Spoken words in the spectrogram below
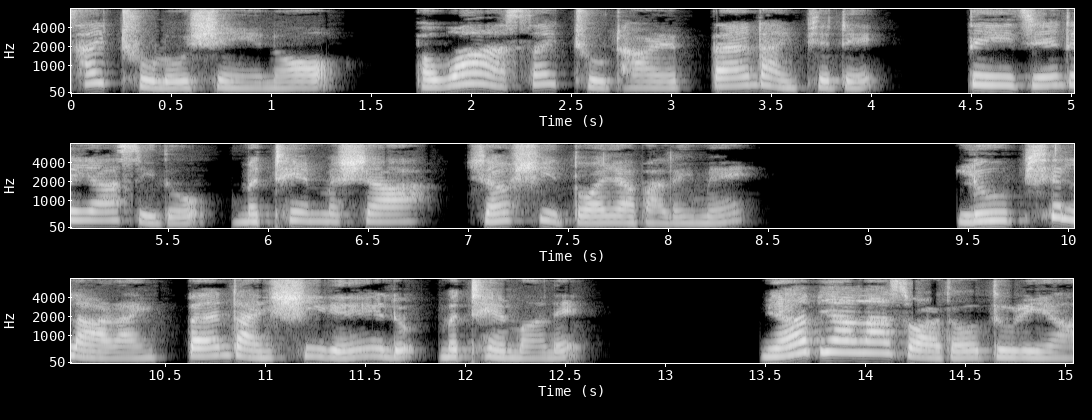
စိုက်ထူလို့ရှိရင်တော့ဘဝစိုက်ထူထားတဲ့ပန်းတိုင်ဖြစ်တဲ့တေခြင်းတရားစီတို့မထင်မရှားရောက်ရှိသွားရပါလိမ့်မယ်။လူဖြစ်လာတိုင်းပန်းတိုင်ရှိတယ်လို့မထင်ပါနဲ့။များပြားလားဆိုတော့သူတွေဟာ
